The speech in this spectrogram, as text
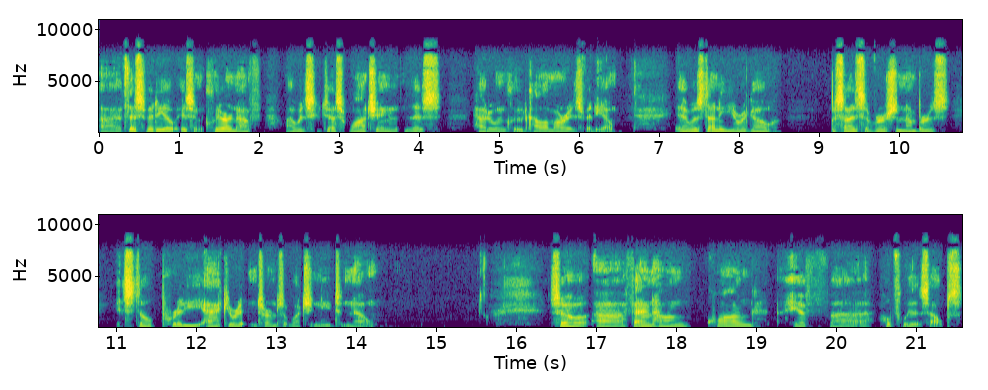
uh, if this video isn't clear enough, I would suggest watching this how to include Calamares video. It was done a year ago. Besides the version numbers, it's still pretty accurate in terms of what you need to know. So, uh, Fan Hong Kwang, if uh, hopefully this helps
